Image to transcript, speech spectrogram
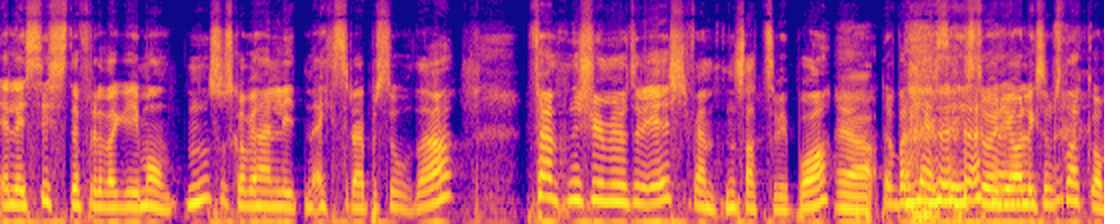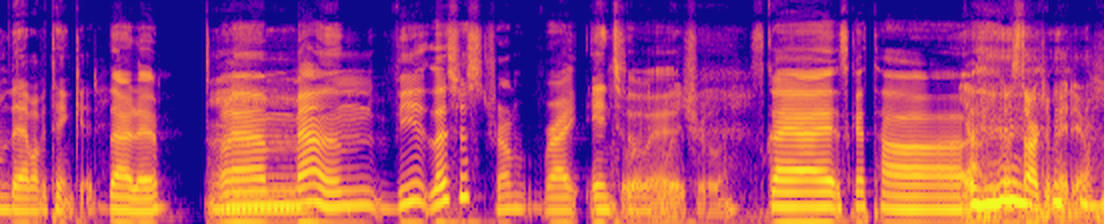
eller siste fredag i måneden så skal vi ha en liten ekstra episode. 15-20 minutter ish. 15 satser vi på. Ja, Det er bare å lese historie og liksom snakke om det, hva vi tenker. det er det. Eh, men vi, let's just jump right Into into it, it. literally. Skal jeg, skal jeg ta Ja, vi kan starte med det.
